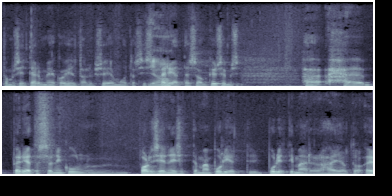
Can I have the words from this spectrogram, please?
tuommoisia termejä kuin iltalypsy ja muuta. Siis Joo. periaatteessa on kysymys periaatteessa niin kuin poliisien esittämään budjetti, budjettimääräraha ei oltu, ei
